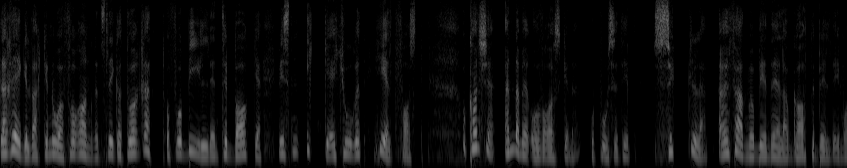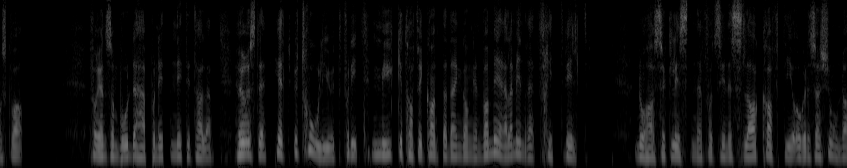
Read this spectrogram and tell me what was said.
der regelverket nå er forandret slik at du har rett å få bilen din tilbake hvis den ikke er tjoret helt fast. Og kanskje enda mer overraskende og positivt, syklene er i ferd med å bli en del av gatebildet i Moskva. For en som bodde her på 1990-tallet, høres det helt utrolig ut, fordi myke trafikanter den gangen var mer eller mindre fritt vilt. Nå har syklistene fått sine slagkraftige organisasjoner,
